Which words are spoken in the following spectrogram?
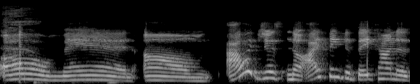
Oh man, um, I would just no. I think that they kind of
